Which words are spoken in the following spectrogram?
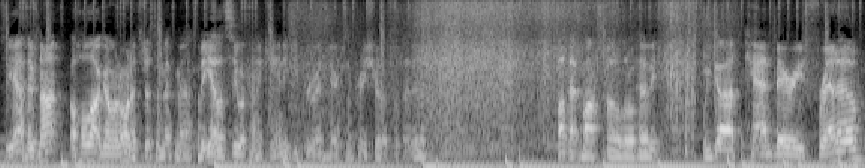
So yeah, there's not a whole lot going on, it's just a Mick mask. But yeah, let's see what kind of candy he threw in here, because I'm pretty sure that's what that is. Thought that box felt a little heavy. We got Cadbury Freddo,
